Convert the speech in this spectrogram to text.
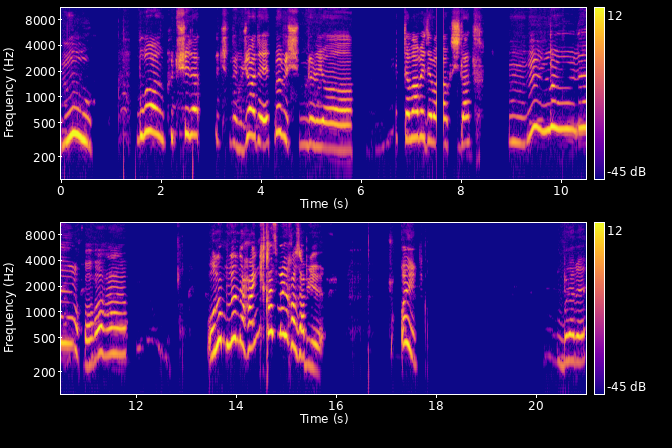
Yuh. Bu kadar kötü şeyler içinde mücadele etmemişimdir ya. Devam edelim arkadaşlar. Oğlum bunu da hangi kazmayla kazabiliyor? Çok garip. Bu ne be?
